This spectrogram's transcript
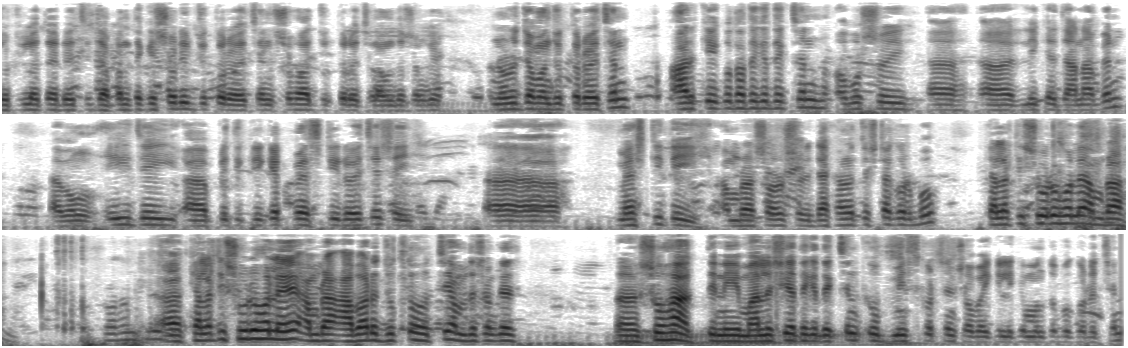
জটিলতায় রয়েছে। জাপান থেকে শরীফ যুক্ত রয়েছেন সোহাদ যুক্ত রয়েছেন, আমাদের সঙ্গে নুরুজ্জামান যুক্ত রয়েছেন। আর কে কোথা থেকে দেখছেন অবশ্যই লিখে জানাবেন। এবং এই যেই প্রীতি ক্রিকেট ম্যাচটি রয়েছে, সেই ম্যাচটিতেই আমরা সরাসরি দেখানোর চেষ্টা করব। খেলাটি শুরু হলে আমরা খেলাটি শুরু হলে আমরা আবারও যুক্ত হচ্ছি। আমাদের সঙ্গে সোহাগ তিনি মালয়েশিয়া থেকে দেখছেন খুব মিস করছেন সবাইকে লিখে মন্তব্য করেছেন।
